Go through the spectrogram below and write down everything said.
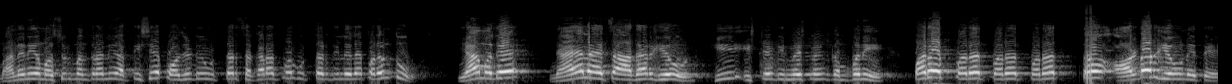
माननीय महसूल मंत्र्यांनी अतिशय पॉझिटिव्ह उत्तर सकारात्मक उत्तर दिलेलं आहे. परंतु यामध्ये न्यायालयाचा आधार घेऊन ही इस्टेट इन्व्हेस्टमेंट कंपनी परत परत परत परत तो ऑर्डर घेऊन येते.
